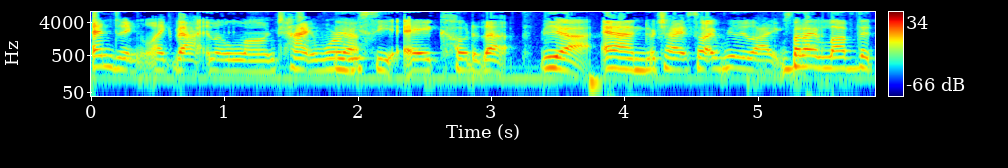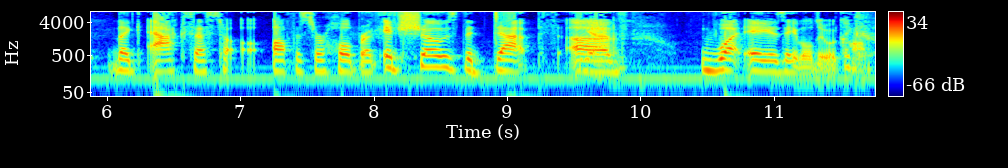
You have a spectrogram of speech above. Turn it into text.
ending like that in a long time, where Yeah. we see A coded up, yeah, and which I so I really liked. but I love that like access to Officer Holbrook. It shows the depth of Yeah. what A is able to accomplish.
